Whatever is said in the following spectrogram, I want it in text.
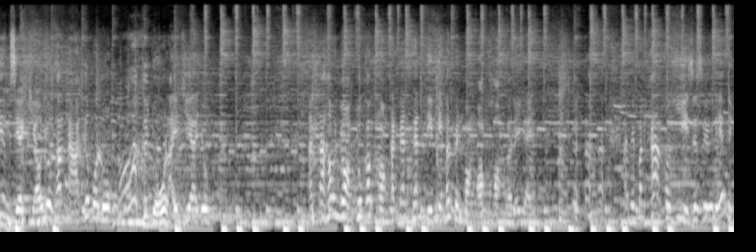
ทีมเสียเขียวอยู่ทั้งหนาคือบอลูกเนาะคืออยู่ไหลเทียอยู่ อันตาเฮาหยอกอยู่กับหมองขันแม่นแผ่นดินนี่มันเป็นหมองออกของเราได้ใหญ่อันนี้มันค่าเก้าอี้ซื้อๆเด้นี่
